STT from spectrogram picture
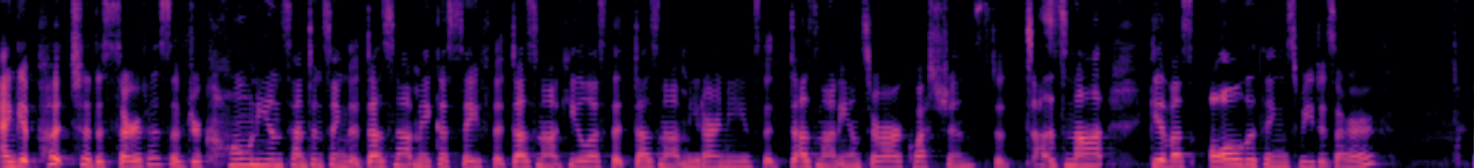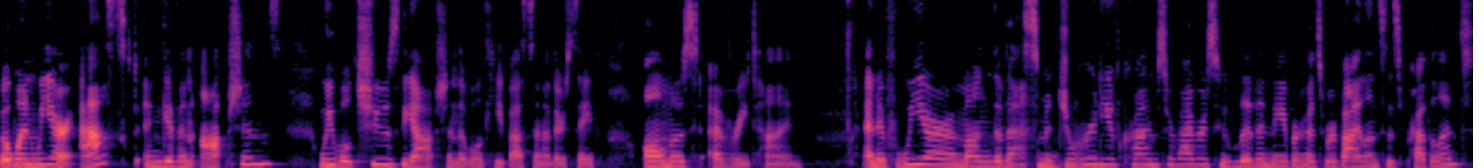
and get put to the service of draconian sentencing that does not make us safe, that does not heal us, that does not meet our needs, that does not answer our questions, that does not give us all the things we deserve. But when we are asked and given options, we will choose the option that will keep us and others safe almost every time. And if we are among the vast majority of crime survivors who live in neighborhoods where violence is prevalent,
